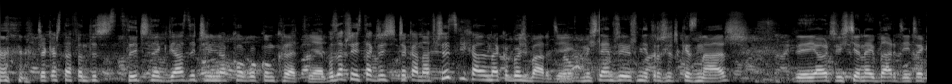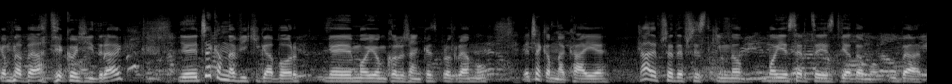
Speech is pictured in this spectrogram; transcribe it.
Czekasz na fantastyczne gwiazdy, czyli na kogo konkretnie? Bo zawsze jest tak, że się czeka na wszystkich, ale na kogoś bardziej. Myślałem, że już mnie troszeczkę znasz. Yy, Ja oczywiście najbardziej czekam na Beatę Kozidrak. Yy, Czekam na Wiki Gabor, yy, moją koleżankę z programu. Czekam na Kaję. No, ale przede wszystkim no, moje serce jest wiadomo u Beaty.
